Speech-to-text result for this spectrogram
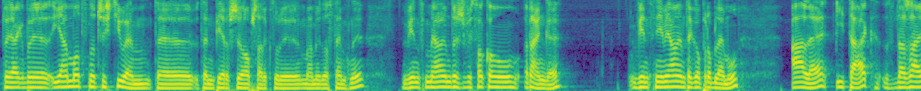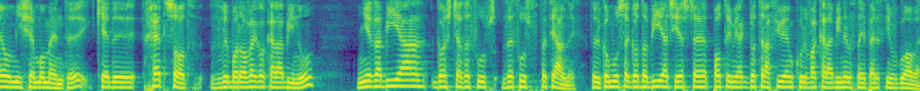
to jakby ja mocno czyściłem te, ten pierwszy obszar, który mamy dostępny, więc miałem dość wysoką rangę, więc nie miałem tego problemu ale i tak zdarzają mi się momenty, kiedy headshot z wyborowego karabinu nie zabija gościa ze służb, ze służb specjalnych, tylko muszę go dobijać jeszcze po tym, jak go trafiłem, kurwa, karabinem snajperskim w głowę.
